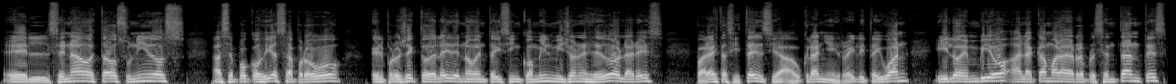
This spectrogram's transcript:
el Senado de Estados Unidos hace pocos días aprobó el proyecto de ley de 95 mil millones de dólares para esta asistencia a Ucrania, Israel y Taiwán y lo envió a la Cámara de Representantes.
